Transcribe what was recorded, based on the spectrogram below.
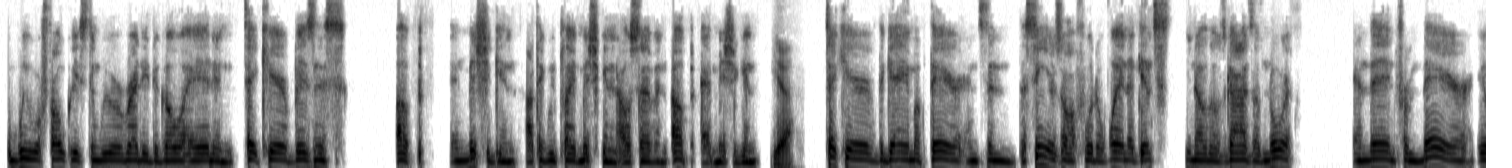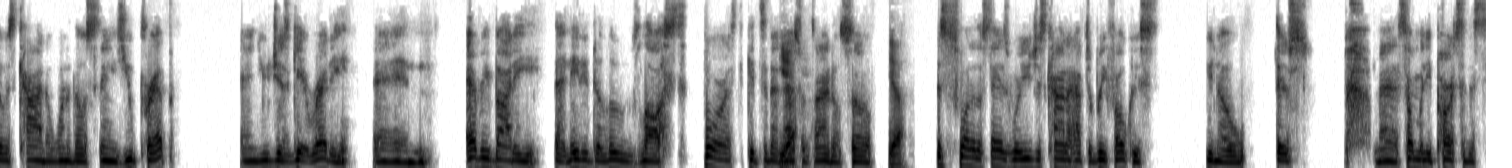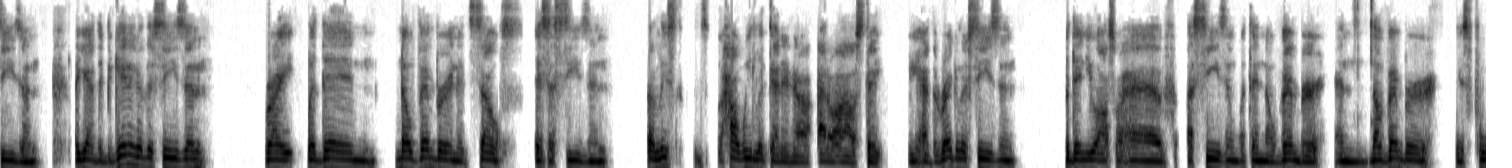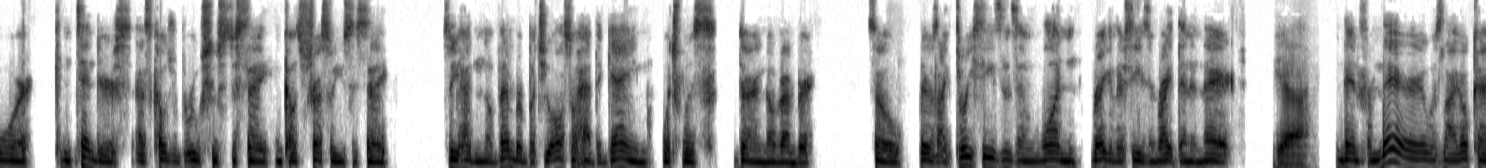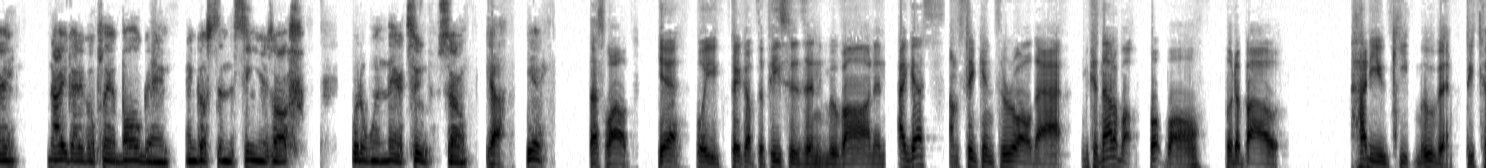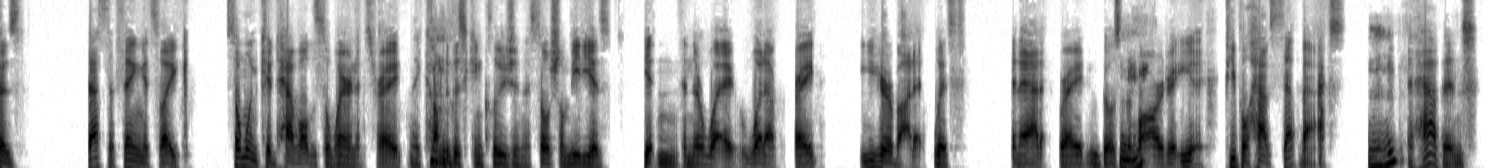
we were focused and we were ready to go ahead and take care of business up in Michigan. I think we played Michigan in 07 up at Michigan. Yeah. Take care of the game up there and send the seniors off with a win against, you know, those guys up north. And then from there, it was kind of one of those things you prep and you just get ready. And everybody that needed to lose lost for us to get to that Yeah. national title. So Yeah. This is one of those things where you just kind of have to refocus. You know, there's man, so many parts of the season. Like yeah, the beginning of the season, right? But then November in itself is a season. At least how we looked at it uh, at Ohio State. You had the regular season, but then you also have a season within November, and November is for contenders, as Coach Bruce used to say and Coach Tressel used to say. So you had November, but you also had the game, which was during November. So there was like three seasons and one regular season right then and there. Yeah. Then from there, it was like, okay, now you got to go play a bowl game and go send the seniors off with a win there too. So yeah, yeah, that's wild. Yeah, well, you pick up the pieces and move on. And I guess I'm thinking through all that because not about football, but about how do you keep moving? Because that's the thing. It's like someone could have all this awareness, right? And they come mm-hmm. to this conclusion that social media is getting in their way, whatever, right? You hear about it with an addict, right? Who goes mm-hmm. to the bar. People have setbacks. Mm-hmm. It happens.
